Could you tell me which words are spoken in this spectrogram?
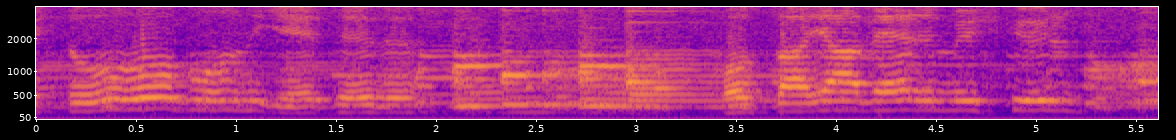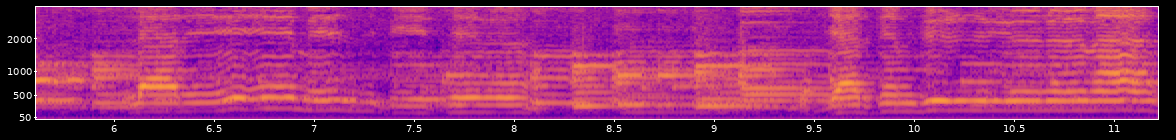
mektubun getir Postaya vermiş küllerimiz bitir Geldim düğünüme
